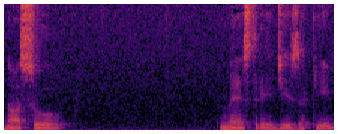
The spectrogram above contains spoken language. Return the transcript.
nosso mestre diz aqui:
